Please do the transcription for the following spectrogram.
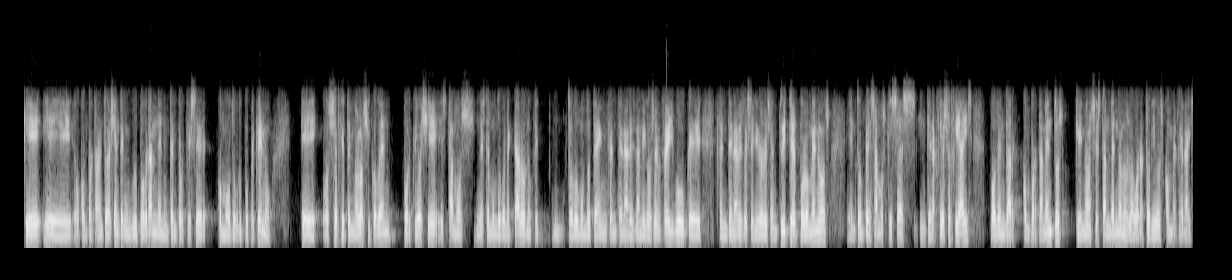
que eh, o comportamento da xente en un grupo grande non ten por que ser como o do grupo pequeno eh, o socio tecnolóxico porque hoxe estamos neste mundo conectado no que todo o mundo ten centenares de amigos en Facebook, eh, centenares de seguidores en Twitter, polo menos, entón pensamos que esas interaccións sociais poden dar comportamentos que non se están vendo nos laboratorios convencionais.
